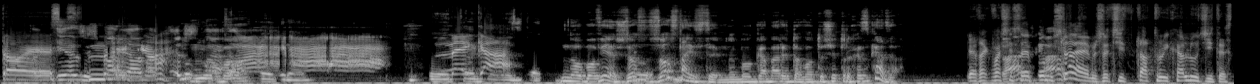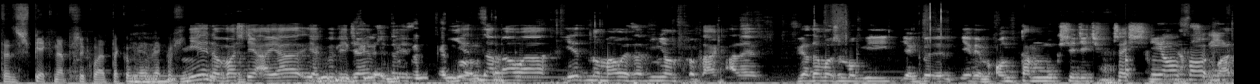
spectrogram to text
To jest Jezus Maria, mega. też No tak. bo- Mega! Tak, to jest tak. No bo wiesz, zos- zostań z tym, no bo gabarytowo to się trochę zgadza. Ja tak właśnie Tak, sobie tak. pomyślałem, że ci ta trójka ludzi to jest ten szpieg na przykład. Taką miałem Mhm. jakąś... Nie, no właśnie, a ja jakby wiedziałem, że to jest jedna mała, jedno małe zawiniątko, tak? Ale wiadomo, że mogli jakby, nie wiem, on tam mógł siedzieć wcześniej na Niowo i przykład,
